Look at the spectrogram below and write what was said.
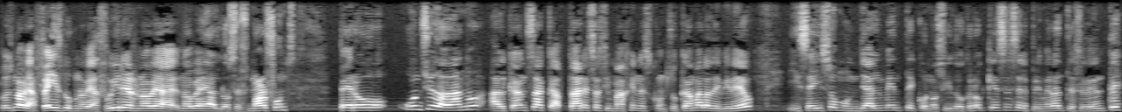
pues no había Facebook, no había Twitter, no había los smartphones, pero un ciudadano alcanza a captar esas imágenes con su cámara de video y se hizo mundialmente conocido. Creo que ese es el primer antecedente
